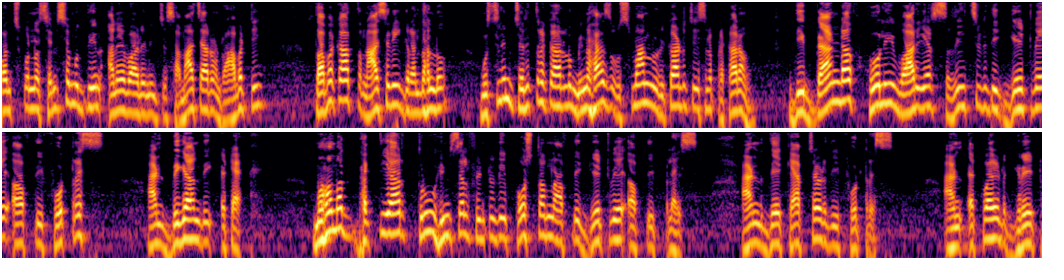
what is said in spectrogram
పంచుకున్న శంసముద్దీన్ అనేవాడి నుంచి సమాచారం రాబట్టి తబకాత్ నాసిరీ గ్రంథంలో ముస్లిం చరిత్రకారులు మిన్హాజ్ ఉస్మాన్లు రికార్డు చేసిన ప్రకారం the band of holy warriors reached the gateway of the fortress and began the attack. Muhammad Bakhtiyar threw himself into the postern of the gateway of the place and they captured the fortress and acquired great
